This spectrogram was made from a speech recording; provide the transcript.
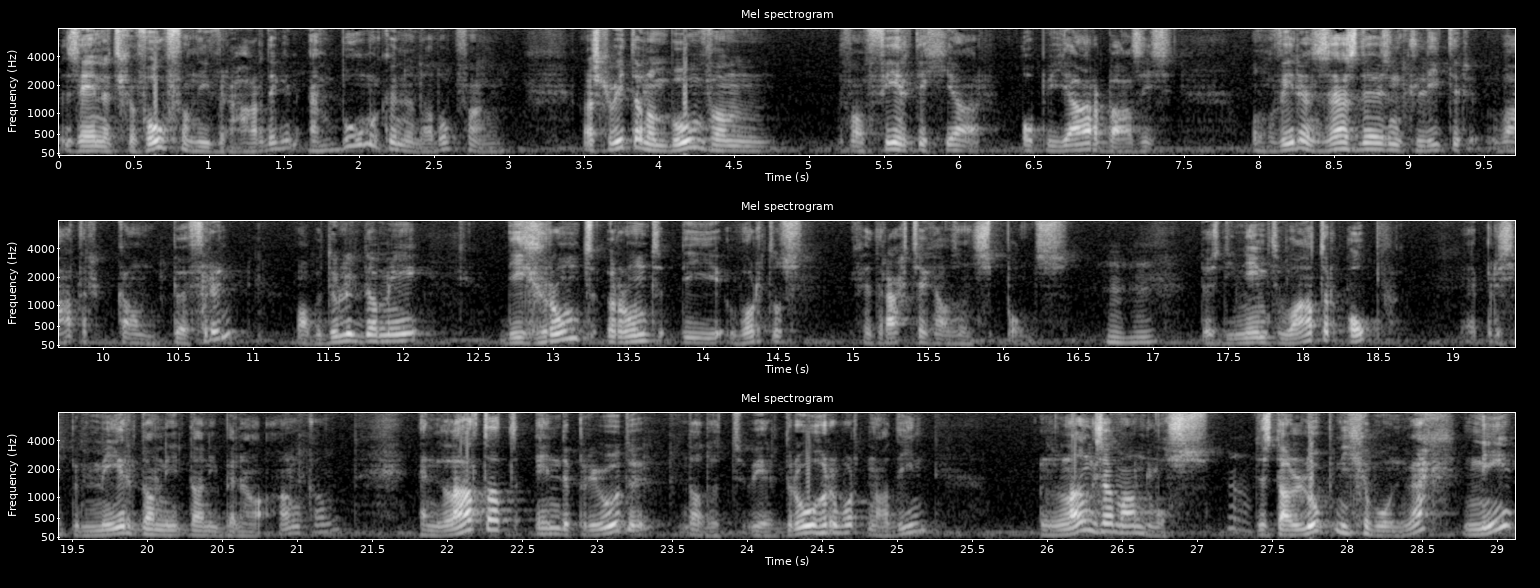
zijn het gevolg van die verhardingen en bomen kunnen dat opvangen. Als je weet dat een boom van, van 40 jaar op jaarbasis ongeveer een 6000 liter water kan bufferen, wat bedoel ik daarmee? Die grond rond die wortels gedraagt zich als een spons. Dus die neemt water op, in principe meer dan die, dan die bijna aan kan, en laat dat in de periode dat het weer droger wordt nadien langzaamaan los. Dus dat loopt niet gewoon weg, nee,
